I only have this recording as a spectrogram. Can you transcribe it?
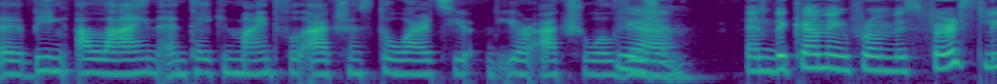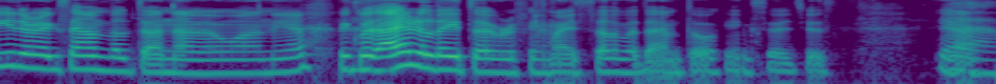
uh, being aligned and taking mindful actions towards your, your actual vision. Yeah. And becoming from this first leader example to another one, yeah. Because I relate to everything myself what I'm talking, so just yeah. yeah.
